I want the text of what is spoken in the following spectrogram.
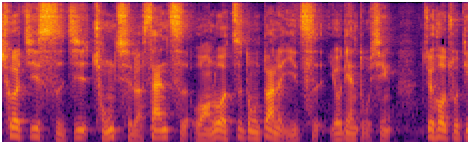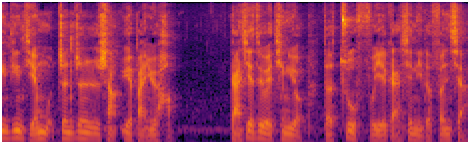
车机死机重启了三次，网络自动断了一次，有点堵心。最后祝钉钉节目蒸蒸日上，越办越好。感谢这位听友的祝福，也感谢你的分享。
